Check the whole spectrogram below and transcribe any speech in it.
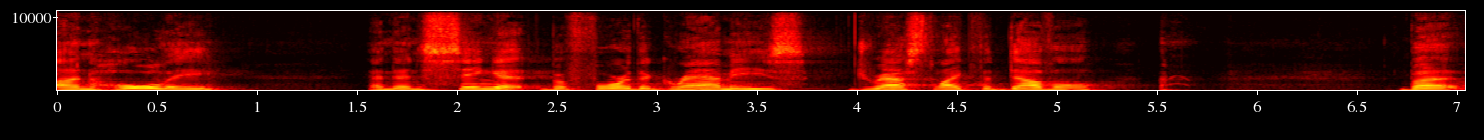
Unholy and then sing it before the Grammys dressed like the devil. But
